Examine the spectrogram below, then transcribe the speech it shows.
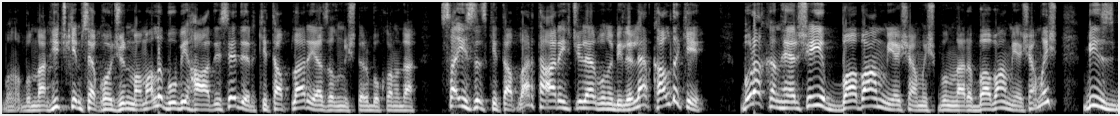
Bundan hiç kimse gocunmamalı. Bu bir hadisedir. Kitaplar yazılmıştır bu konuda. Sayısız kitaplar, tarihçiler bunu bilirler. Kaldı ki Bırakın her şeyi babam yaşamış bunları babam yaşamış. Biz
